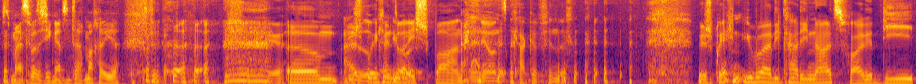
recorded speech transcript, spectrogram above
Das meinst du, was ich den ganzen Tag mache hier? Okay. Ähm, wir, Also könnt ihr euch sparen, wenn ihr uns kacke findet. wir sprechen über die Kardinalsfrage, die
